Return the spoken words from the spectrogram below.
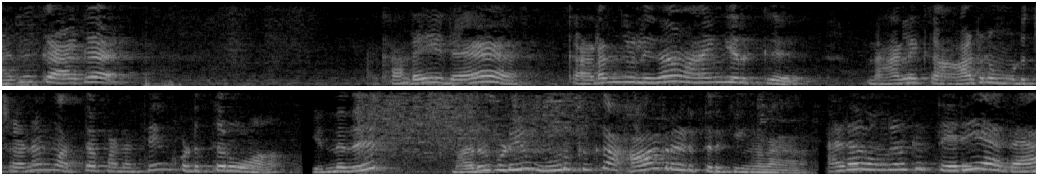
அதுக்காக. கடையில கடன் சொல்லி தான் வாங்கியிருக்கு. நாளைக்கு ஆர்டர் முடிச்சோன்னே மொத்த பணத்தையும் கொடுத்துருவோம். என்னது? மறுபடியும் முறுக்குக்கு ஆர்டர் எடுத்திருக்கீங்களா? அட உங்களுக்கு தெரியாதா?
